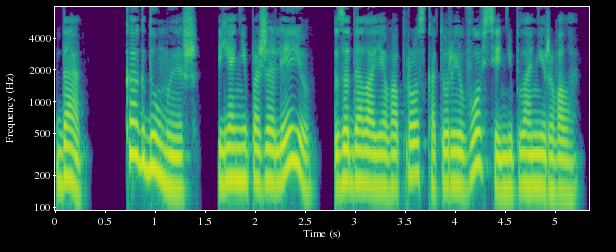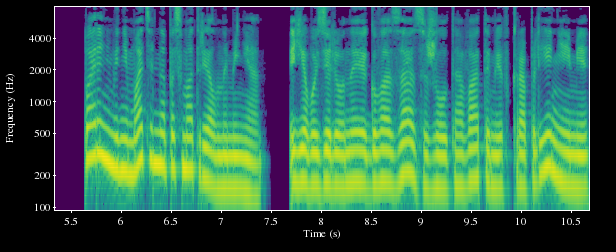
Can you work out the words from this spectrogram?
Да. Как думаешь, я не пожалею? задала я вопрос, который вовсе не планировала. Парень внимательно посмотрел на меня. Его зеленые глаза с желтоватыми вкраплениями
